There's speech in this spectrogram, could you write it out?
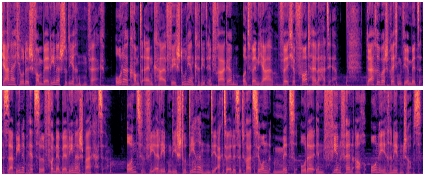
Jana Judisch vom Berliner Studierendenwerk. Oder kommt ein KfW-Studienkredit in Frage? Und wenn ja, welche Vorteile hat er? Darüber sprechen wir mit Sabine Petzel von der Berliner Sparkasse. Und wie erleben die Studierenden die aktuelle Situation mit oder in vielen Fällen auch ohne ihre Nebenjobs?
